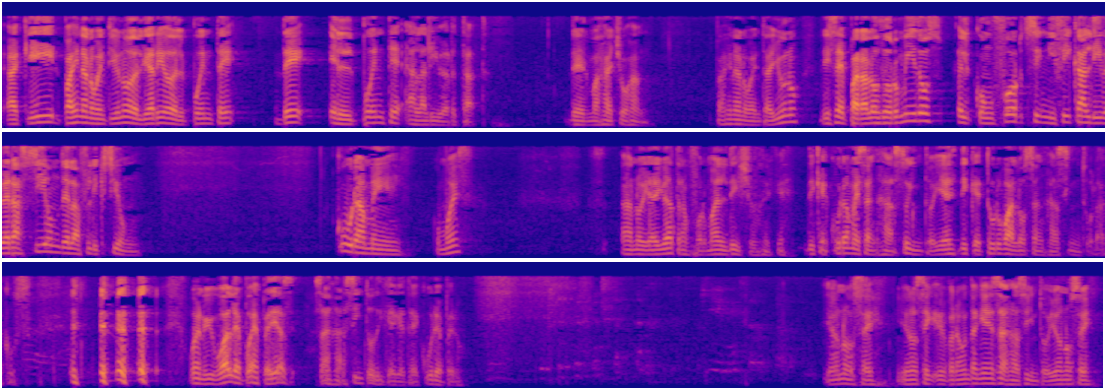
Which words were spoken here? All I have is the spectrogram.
aquí, página 91 del diario del puente, de El puente a la libertad, del Mahacho Han. Página 91. Dice, para los dormidos, el confort significa liberación de la aflicción. Cúrame, ¿cómo es? Ah, no, ya iba a transformar el dicho, de que, de cúrame San Jacinto, y es de que túrbalo San Jacinto la cosa. bueno, igual le puedes pedir a San Jacinto de que te cure, pero Yo no sé, yo no sé, me preguntan quién es San Jacinto, yo no sé.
